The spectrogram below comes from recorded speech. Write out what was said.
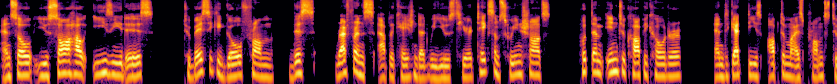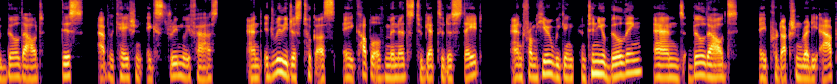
And so you saw how easy it is to basically go from this reference application that we used here, take some screenshots, put them into CopyCoder, and get these optimized prompts to build out this application extremely fast. And it really just took us a couple of minutes to get to this state. And from here, we can continue building and build out a production ready app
